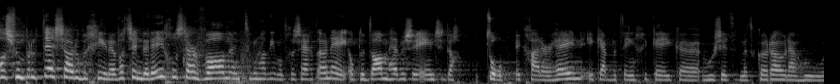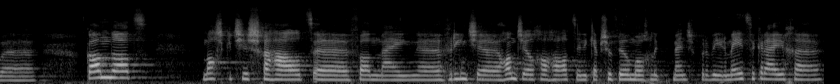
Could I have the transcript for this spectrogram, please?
als we een protest zouden beginnen, wat zijn de regels daarvan? En toen had iemand gezegd, oh nee, op de Dam hebben ze eens. Ik dacht, top, ik ga erheen. Ik heb meteen gekeken, hoe zit het met corona, hoe eh, kan dat? Maskertjes gehaald, eh, van mijn eh, vriendje handgel gehad. En ik heb zoveel mogelijk mensen proberen mee te krijgen.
